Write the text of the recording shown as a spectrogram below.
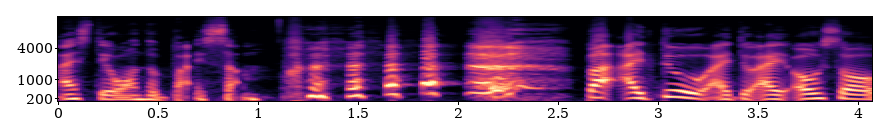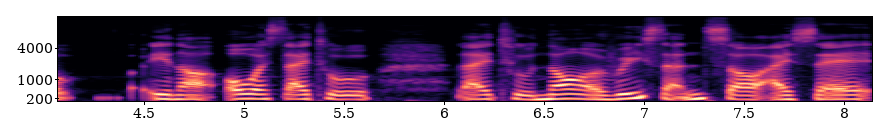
I still want to buy some. but I do, I do. I also, you know, always like to, like to know a reason. So I say,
